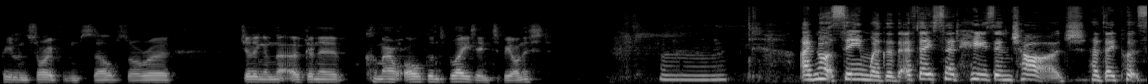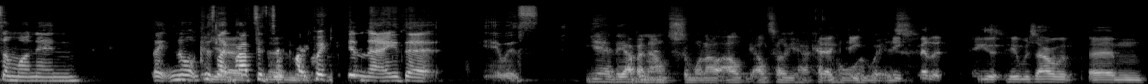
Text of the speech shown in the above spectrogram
feeling sorry for themselves, or a Gillingham that are going to come out all guns blazing. To be honest. Mm. I've not seen whether if they said who's in charge, have they put someone in like not because like Yeah, Bradford said um, quite quickly, didn't they, that it was Yeah, they have announced someone. I'll I'll, I'll tell you. I can't Yeah, remember Keith, who it Keith is. Who, who was our um,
